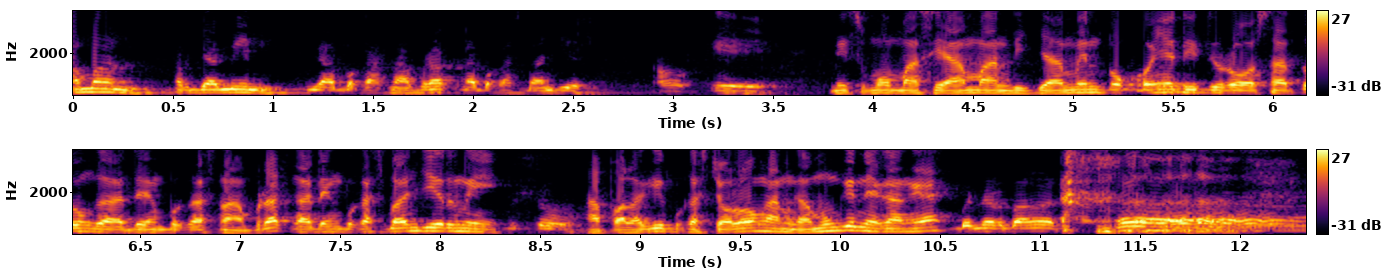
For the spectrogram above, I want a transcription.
Aman terjamin. Nggak bekas nabrak nggak bekas banjir. Oke ini semua masih aman dijamin pokoknya di Durosa tuh nggak ada yang bekas nabrak nggak ada yang bekas banjir nih. Betul. Apalagi bekas colongan nggak mungkin ya Kang ya? Bener banget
